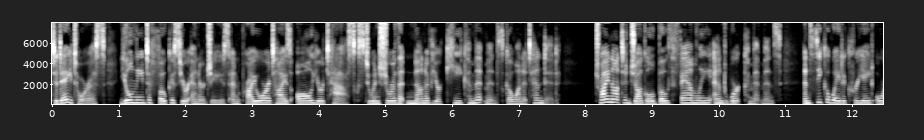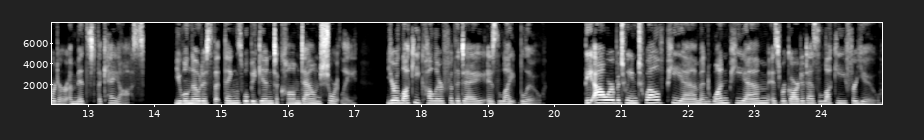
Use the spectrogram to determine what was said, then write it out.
Today, Taurus, you'll need to focus your energies and prioritize all your tasks to ensure that none of your key commitments go unattended. Try not to juggle both family and work commitments and seek a way to create order amidst the chaos. You will notice that things will begin to calm down shortly. Your lucky color for the day is light blue. The hour between 12 p.m. and 1 p.m. is regarded as lucky for you.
